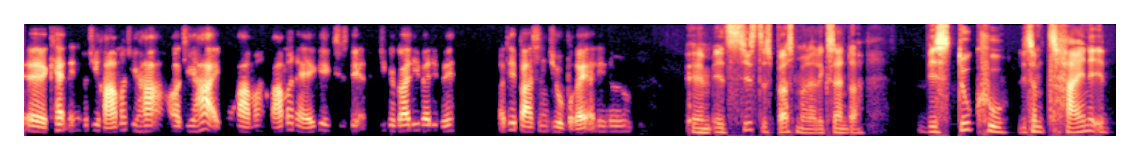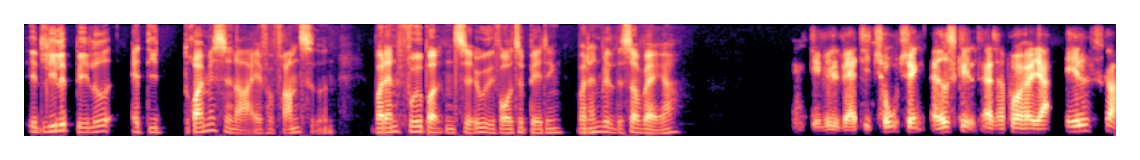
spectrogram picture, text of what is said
øh, kan inden for de rammer, de har, og de har ikke nogen rammer, rammerne er ikke eksisterende, de kan gøre lige, hvad de vil, og det er bare sådan, de opererer lige nu. Øhm, et sidste spørgsmål, Alexander. Hvis du kunne ligesom tegne et, et lille billede af dit drømmescenarie for fremtiden, hvordan fodbolden ser ud i forhold til betting, hvordan vil det så være? Det vil være de to ting adskilt. Altså prøv at høre, jeg elsker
